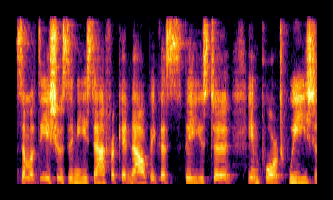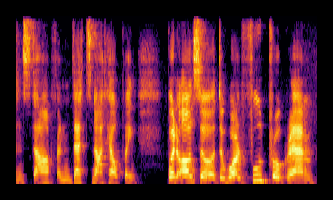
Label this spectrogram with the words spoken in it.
some of the issues in East Africa now because they used to import wheat and stuff, and that's not helping. But also, the World Food Programme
